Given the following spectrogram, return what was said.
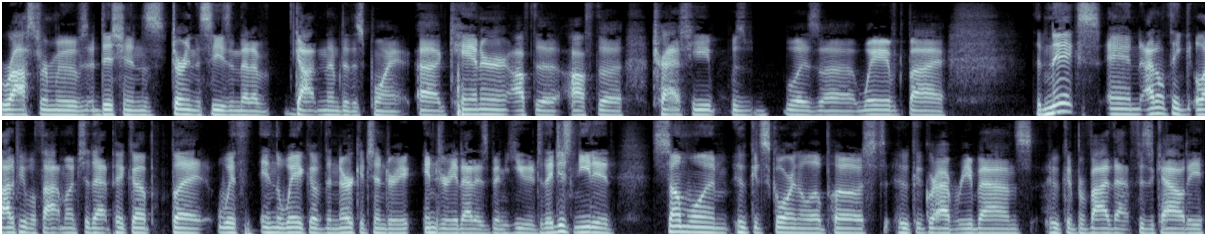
roster moves, additions during the season that have gotten them to this point. Uh, Kanter off the off the trash heap was was uh, waived by the Knicks, and I don't think a lot of people thought much of that pickup, but with in the wake of the Nurkic injury, injury that has been huge. They just needed someone who could score in the low post, who could grab rebounds, who could provide that physicality,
